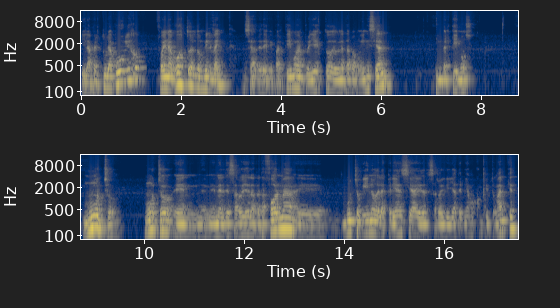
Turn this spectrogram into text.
y la apertura público fue en agosto del 2020. O sea, desde que partimos el proyecto de una etapa muy inicial, invertimos mucho, mucho en, en, el desarrollo de la plataforma, eh, mucho vino de la experiencia y del desarrollo que ya teníamos con CryptoMarket,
